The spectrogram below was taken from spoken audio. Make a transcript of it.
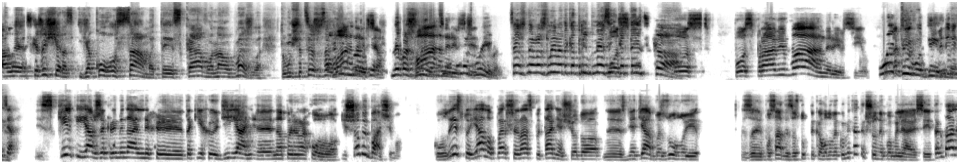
але скажи ще раз, якого саме ТСК вона обмежила? Тому що це ж взагалі Вагнерівцям. неважливо. Це ж Вагнерівцям. неважливо. Це ж неважлива така дрібнесенька ТСК. По, по справі вагнерівців. Ой, Так, Ви дивне. дивіться, скільки я вже кримінальних е, таких е, діянь е, наперераховував. І що ми бачимо? Коли стояло перший раз питання щодо е, зняття безуглої з посади заступника голови комітету, якщо не помиляюся, і так далі,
